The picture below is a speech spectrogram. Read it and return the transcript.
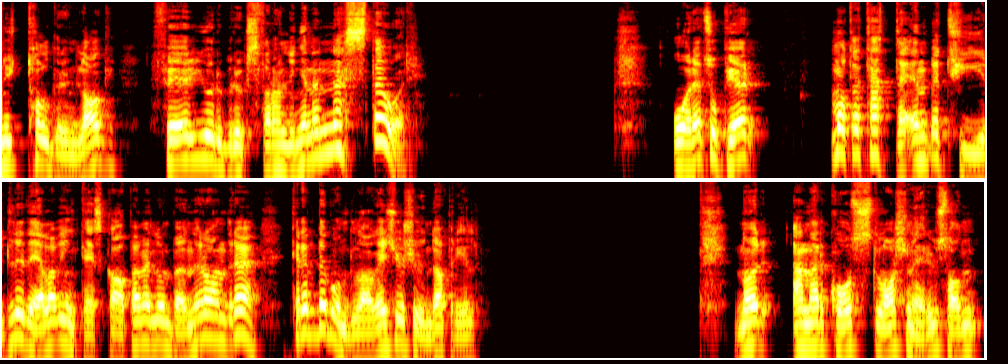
nytt tallgrunnlag før jordbruksforhandlingene neste år. Årets oppgjør måtte tette en betydelig del av inntektsgapet mellom bønder og andre, krevde Bondelaget 27.4. Når NRKs Lars Nehru Sand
